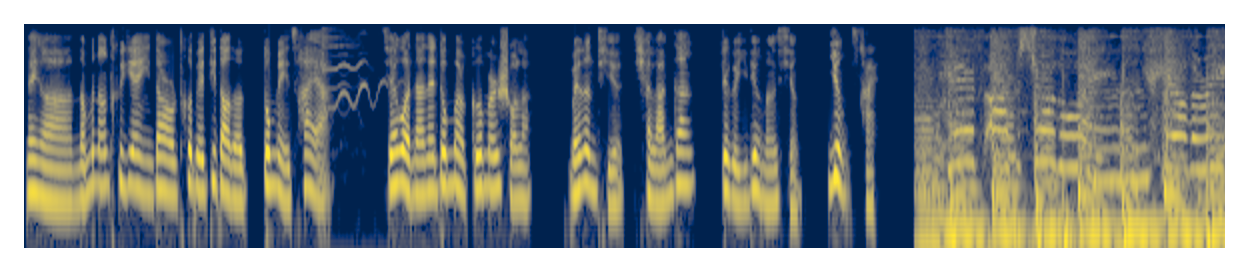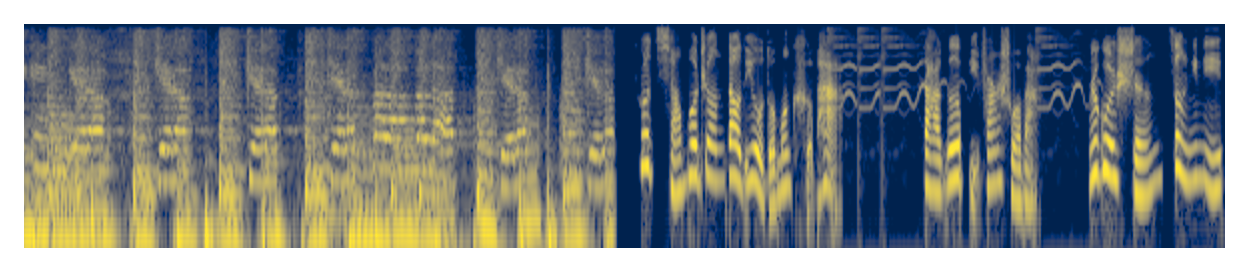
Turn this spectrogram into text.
那个能不能推荐一道特别地道的东北菜呀？结果呢，那东北哥们说了，没问题，铁栏杆这个一定能行，硬菜。说强迫症到底有多么可怕？打个比方说吧，如果神赠予你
